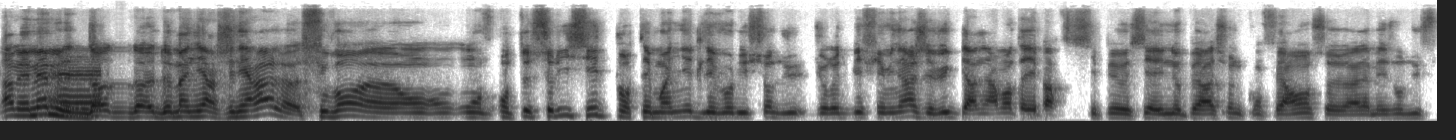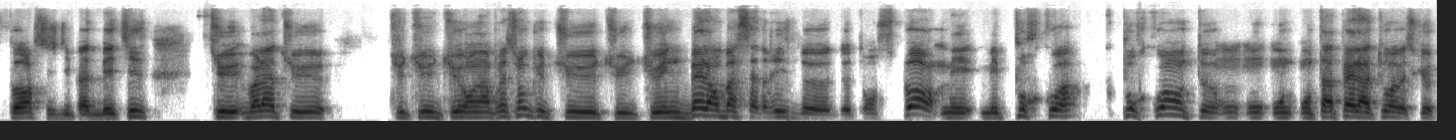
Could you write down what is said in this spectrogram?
Non, mais même euh. de manière générale, souvent, euh, on, te sollicite pour témoigner de l'évolution du, rugby féminin. J'ai vu que dernièrement, tu avais participé aussi à une opération de conférence euh, à la Maison du Sport, si je ne dis pas de bêtises. Tu, voilà, tu, tu, tu, tu as l'impression que tu, es une belle ambassadrice de, ton sport, mais, mais pourquoi? Pourquoi on t'appelle à toi? Parce que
